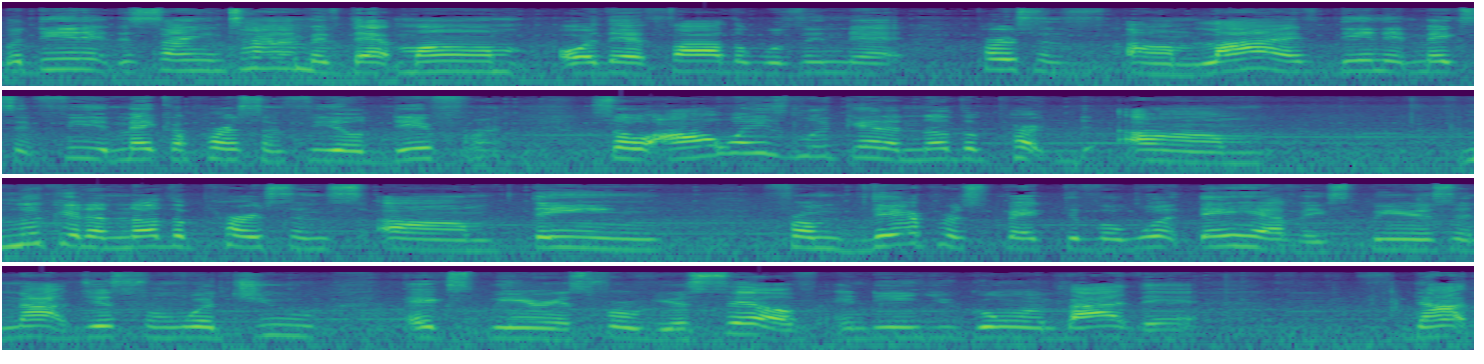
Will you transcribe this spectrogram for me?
But then at the same time, if that mom or that father was in that person's um, life, then it makes it feel make a person feel different. So always look at another per um, look at another person's um, thing from their perspective of what they have experienced, and not just from what you experienced for yourself. And then you going by that. Not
